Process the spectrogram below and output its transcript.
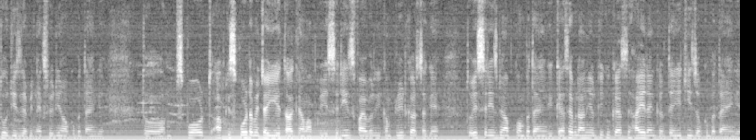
दो चीज़ें अभी नेक्स्ट वीडियो में आपको बताएँगे। तो हम सपोर्ट आपकी सपोर्ट हमें चाहिए ताकि हम आपको ये सीरीज़ फाइवर की कंप्लीट कर सकें। तो इस सीरीज़ में आपको हम बताएँगे कैसे बनानी है क्योंकि कैसे हाई रैंक करते हैं, ये चीज़ आपको बताएँगे।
